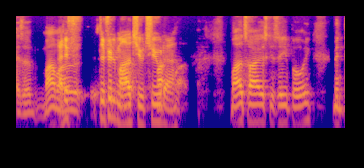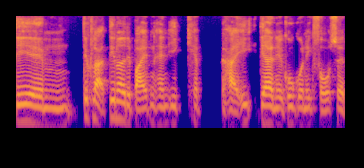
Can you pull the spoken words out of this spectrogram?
altså meget, meget... Ja, det, det fyldte meget 2020 meget, der. Meget, meget tragisk at se på, ikke? Men det, øh, det er klart, det er noget af det Biden, han ikke kan, har, ikke, det har han af god grund ikke fortsat.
